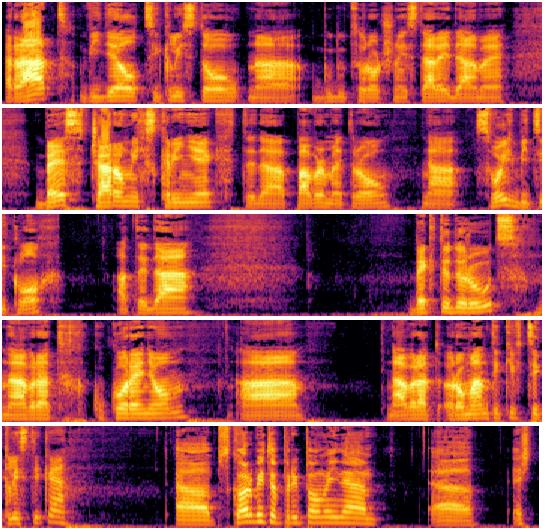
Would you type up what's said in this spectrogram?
rád videl cyklistov na budúcoročnej starej dáme bez čarovných skriniek, teda power metrov, na svojich bicykloch a teda back to the roots, návrat ku koreňom a návrat romantiky v cyklistike? Uh, skôr by to pripomína uh, ešte,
